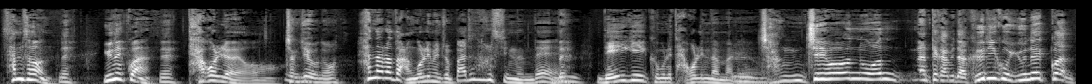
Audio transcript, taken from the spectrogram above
삼선, 네. 윤핵관, 네. 다 걸려요. 장재원 의원. 하나라도 안 걸리면 좀 빠져나갈 수 있는데, 네. 네 개의 그물이 다 걸린단 말이에요. 음. 장재원 의원한테 갑니다. 그리고 윤핵관,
